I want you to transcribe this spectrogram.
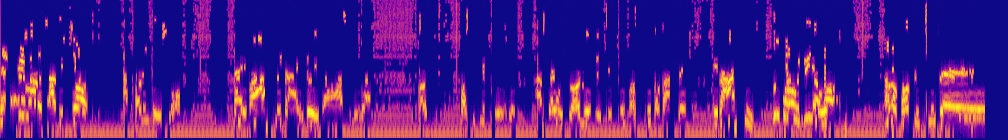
Every man shall be judged according to his work. Now, if I ask you that, I know if I ask you that. Because positive thinking, as well as always be thinking positive of ourselves. If I ask you, which one will be your work? All of us will choose uh,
